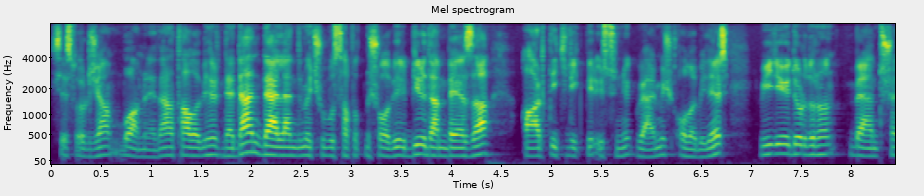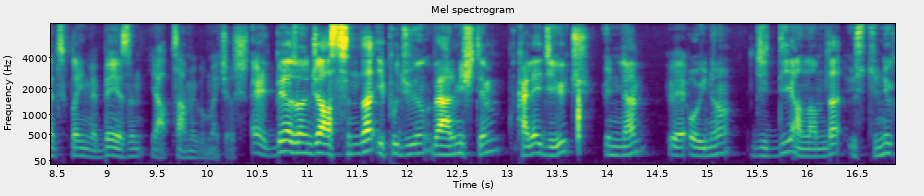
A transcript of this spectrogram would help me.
Size soracağım bu hamle neden hata olabilir? Neden değerlendirme çubuğu sapıtmış olabilir? Birden beyaza artı ikilik bir üstünlük vermiş olabilir. Videoyu durdurun, beğen tuşuna tıklayın ve beyazın yaptığı hamleyi bulmaya çalışın. Evet biraz önce aslında ipucuyu vermiştim. Kale C3, ünlem ve oyunu ciddi anlamda üstünlük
